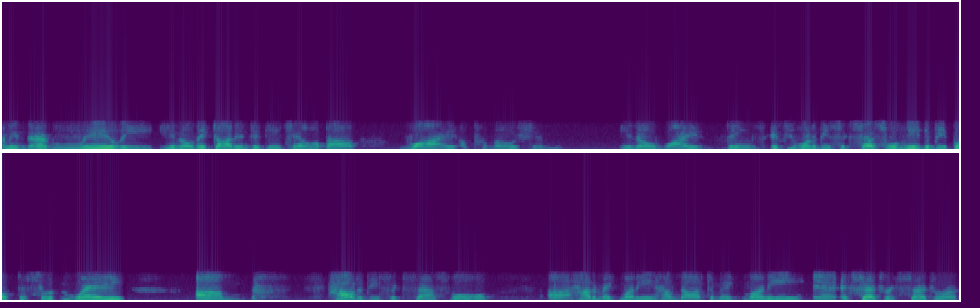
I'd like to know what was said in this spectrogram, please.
I mean, that really, you know, they got into detail about why a promotion, you know, why things, if you want to be successful, need to be booked a certain way, um, how to be successful, uh, how to make money, how not to make money, et cetera, et cetera.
